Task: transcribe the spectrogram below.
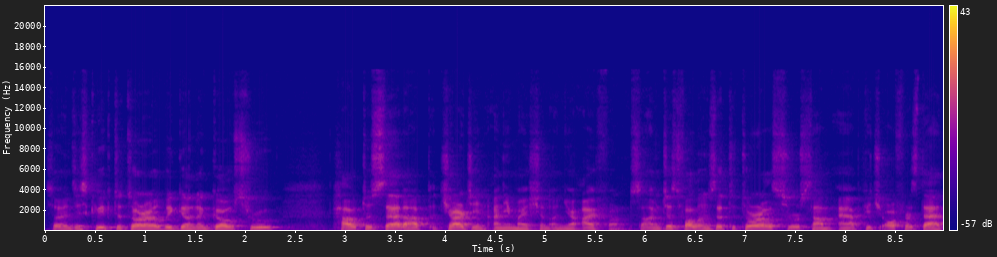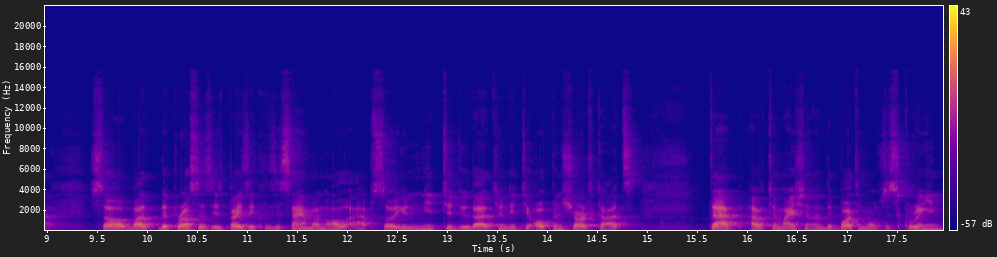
So in this quick tutorial, we're gonna go through how to set up a charging animation on your iPhone. So I'm just following the tutorial through some app which offers that. So, but the process is basically the same on all apps. So you need to do that. You need to open shortcuts, tap automation at the bottom of the screen,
